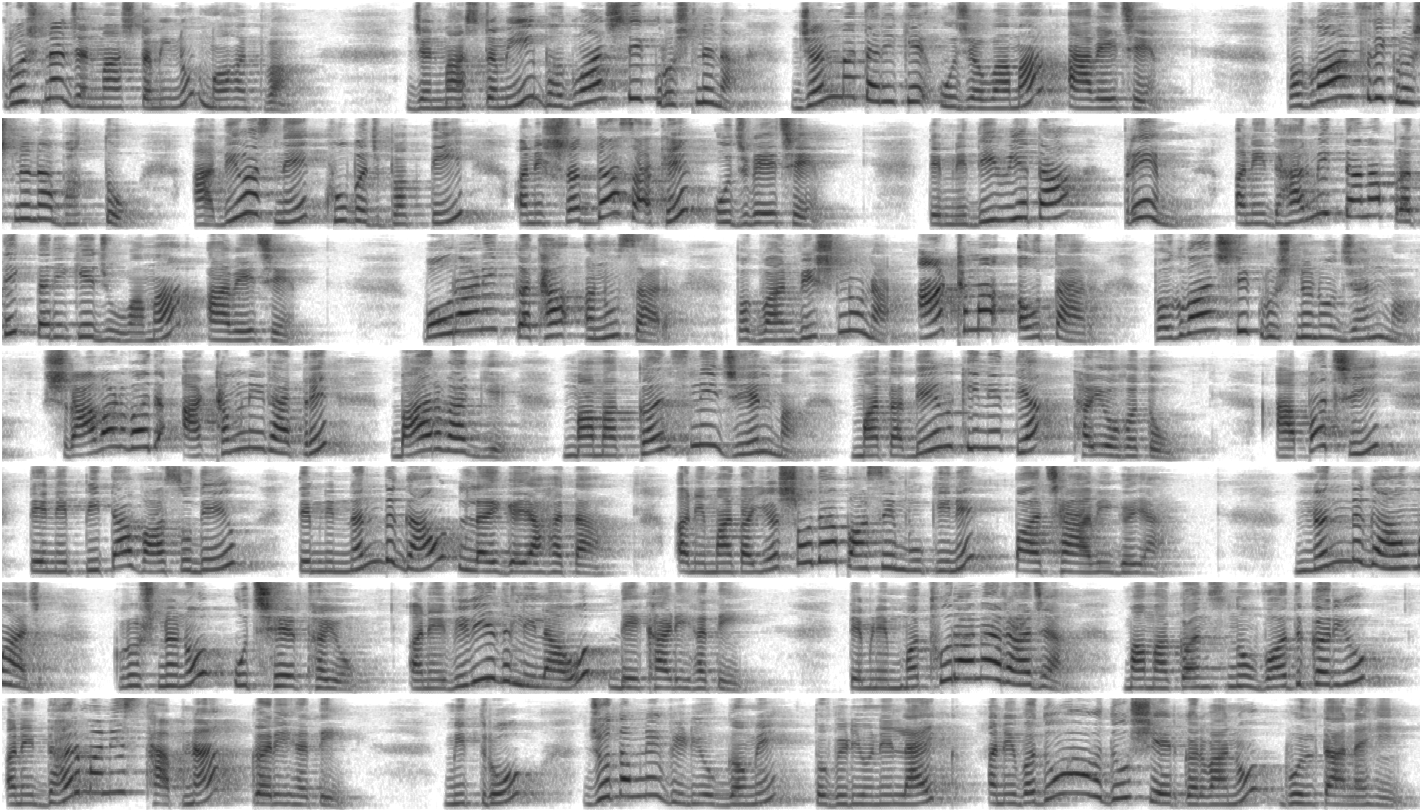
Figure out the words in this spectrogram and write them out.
કૃષ્ણ જન્માષ્ટમીનું મહત્વ. જન્માષ્ટમી ભગવાન શ્રી કૃષ્ણના જન્મ તરીકે ઉજવવામાં આવે છે. ભગવાન શ્રી કૃષ્ણના ભક્તો આ દિવસને ખૂબ જ ભક્તિ અને શ્રદ્ધા સાથે ઉજવે છે. તેમની દિવ્યતા, પ્રેમ અને ધાર્મિકતાના પ્રતીક તરીકે જોવામાં આવે છે. પૌરાણિક કથા અનુસાર ભગવાન વિષ્ણુના આઠમા અવતાર ભગવાન શ્રી કૃષ્ણનો જન્મ શ્રાવણ વદ આઠમની રાત્રે બાર વાગ્યે મામા કંસની જેલમાં માતા દેવકીને ત્યાં થયો હતો. આ પછી તેને પિતા વાસુદેવ, તેમને નંદગાંવ લઈ ગયા હતા. અને માતા યશોદા પાસે મૂકીને પાછા આવી ગયા. નંદગાંવમાં જ કૃષ્ણનો ઉછેર થયો અને વિવિધ લીલાઓ દેખાડી હતી. તેમણે મથુરાના રાજા મામા કંસનો વધ કર્યો અને ધર્મની સ્થાપના કરી હતી. મિત્રો, જો તમને વીડિયો ગમે તો વિડીયોને લાઈક અને વધુમાં વધુ શેર કરવાનું ભૂલતા નહીં.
